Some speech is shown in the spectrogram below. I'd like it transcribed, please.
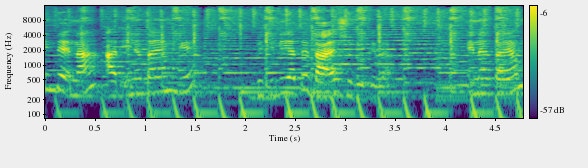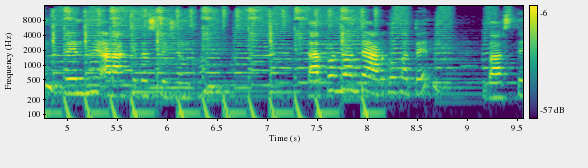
ᱤᱧ ᱫᱮᱡ ᱮᱱᱟ ᱟᱨ ᱤᱱᱟᱹ ᱛᱟᱭᱚᱢ ᱜᱮ ᱵᱤᱡᱽᱞᱤ ᱟᱛᱮ ᱫᱟᱜ ᱮ ᱥᱩᱨᱩ ᱠᱮᱫᱟ ᱤᱱᱟᱹ ᱛᱟᱭᱚᱢ ᱴᱨᱮᱱ ᱦᱚᱸᱭ ᱟᱲᱟᱜ ᱠᱮᱫᱟ ᱥᱴᱮᱥᱚᱱ ᱠᱷᱚᱱ ᱛᱟᱨᱯᱚᱨ ᱱᱚᱛᱮ ᱟᱬᱜᱚ ᱠᱟᱛᱮ ᱵᱟᱥ ᱛᱮ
